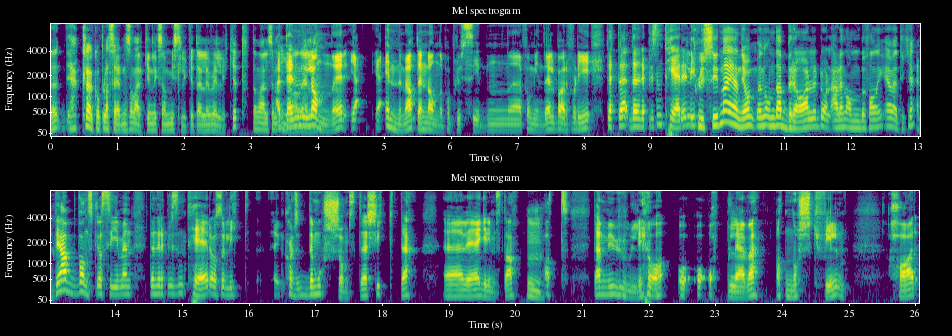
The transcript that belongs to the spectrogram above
den, jeg klarer ikke å plassere den som verken liksom mislykket eller vellykket. Den, liksom den lander jeg, jeg, ender med at den lander på plussiden eh, for min del, bare fordi dette Den representerer litt Plussiden er jeg enig om, men om det er bra eller dårlig Er det en anbefaling? Jeg vet ikke. Det er vanskelig å si, men den representerer også litt eh, Kanskje det morsomste sjiktet eh, ved Grimstad. Mm. At det er mulig å, å, å oppleve at norsk film har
